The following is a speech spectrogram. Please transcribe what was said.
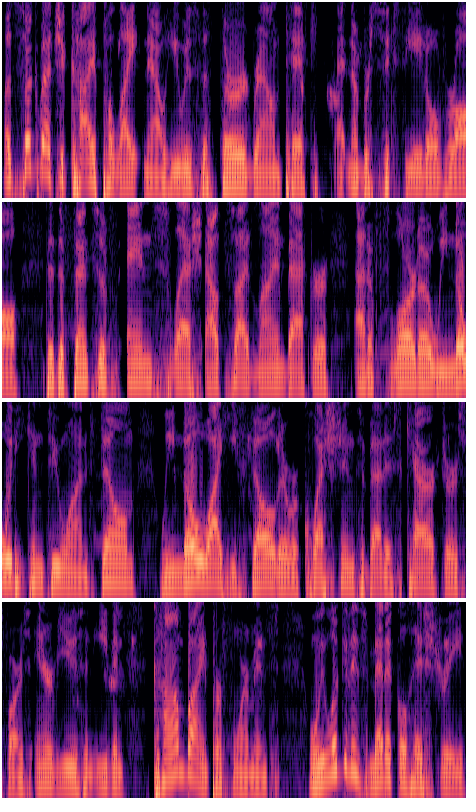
Let's talk about Jachai Polite now. He was the third round pick at number 68 overall, the defensive end slash outside linebacker out of Florida. We know what he can do on film. We know why he fell. There were questions about his character as far as interviews and even combine performance. When we look at his medical history,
